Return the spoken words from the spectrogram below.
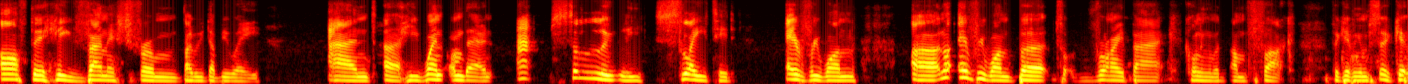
after he vanished from WWE, and uh, he went on there and absolutely slated everyone. Uh, not everyone, but Ryback, calling him a dumb fuck for giving him so get,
